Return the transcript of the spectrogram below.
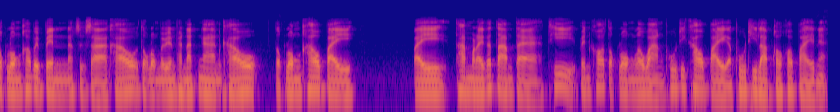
ตกลงเข้าไปเป็นนักศึกษาเขาตกลงไปเป็นพนักงานเขาตกลงเข้าไปไปทำอะไรก็ตามแต่ที่เป็นข้อตกลงระหว่างผู้ที่เข้าไปกับผู้ที่รับเขาเข้าไปเนี่ย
